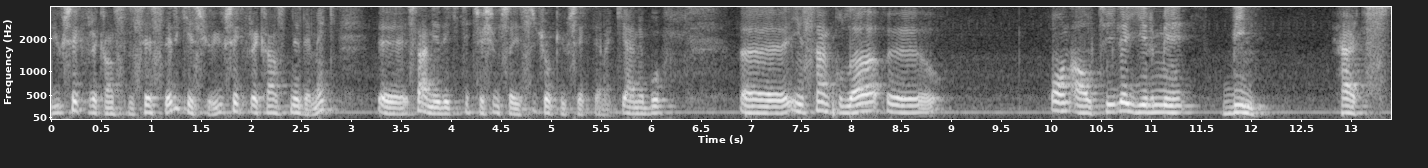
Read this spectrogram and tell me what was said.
yüksek frekanslı sesleri kesiyor. Yüksek frekans ne demek? E, saniyedeki titreşim sayısı çok yüksek demek. Yani bu e, insan kulağı e, 16 ile 20 bin hertz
